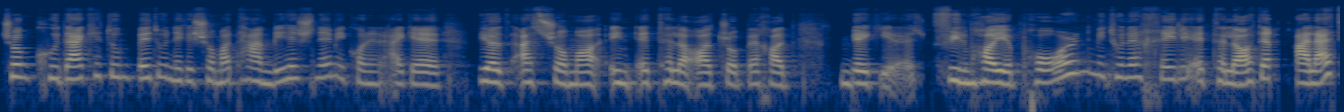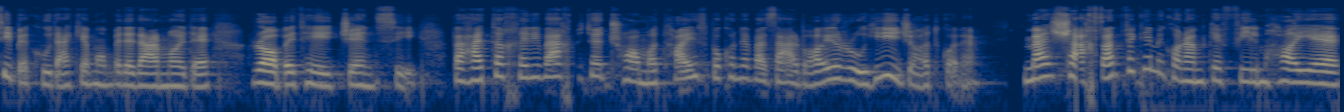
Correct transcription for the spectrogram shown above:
چون کودکتون بدونه که شما تنبیهش نمی‌کنین اگه بیاد از شما این اطلاعات رو بخواد بگیره. فیلم های پرن می‌تونه خیلی اطلاعات غلطی به کودکمون بده در مورد رابطه جنسی و حتی خیلی وقت می‌تونه traumatize بکنه و ضربه های روحی ایجاد کنه. من شخصا فکر نمی کنم که فیلم های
